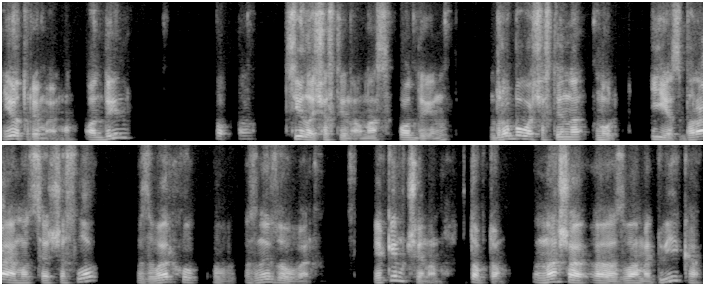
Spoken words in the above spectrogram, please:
і отримаємо 1, о- о, ціла частина у нас 1, дробова частина 0. І збираємо це число зверху, знизу вверх. Яким чином? Тобто, наша е, з вами двійка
